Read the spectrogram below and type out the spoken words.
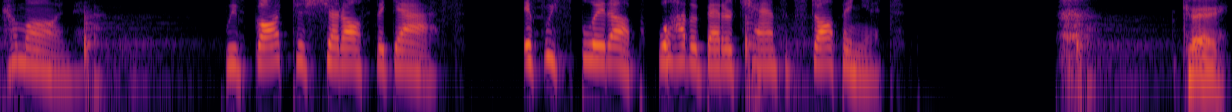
Come on. We've got to shut off the gas. If we split up, we'll have a better chance of stopping it. Okay.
